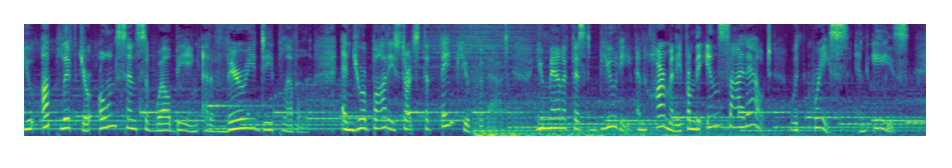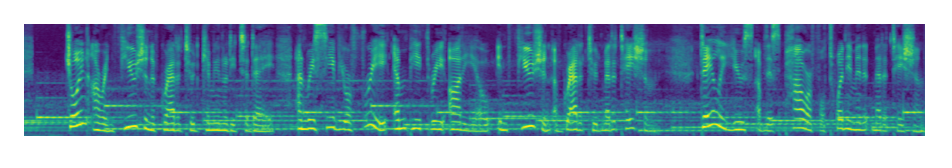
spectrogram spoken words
you uplift your own sense of well being at a very deep level, and your body starts to thank you for that. You manifest beauty and harmony from the inside out with grace and ease. Join our Infusion of Gratitude community today and receive your free MP3 audio Infusion of Gratitude meditation. Daily use of this powerful 20 minute meditation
